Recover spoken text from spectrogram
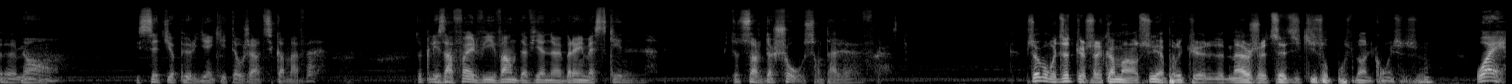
Euh, Non. Ici, il n'y a plus rien qui était au gentil comme avant. Toutes les affaires vivantes deviennent un brin mesquine. Puis toutes sortes de choses sont à l'œuvre. Ça, vous dites que ça a commencé après que le mage Tzadiki soit poussé dans le coin, c'est ça? Ouais.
